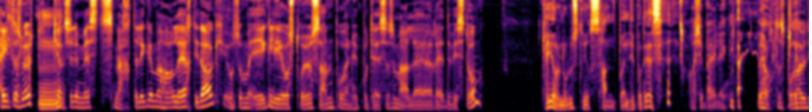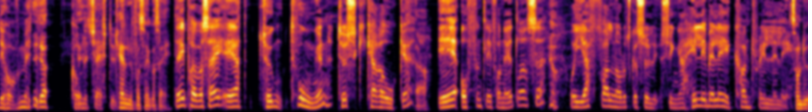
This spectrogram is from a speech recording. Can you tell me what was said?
Helt til slutt, kanskje det mest smertelige vi har lært i dag, og som egentlig er å strø sand på en hypotese som vi allerede visste om. Hva gjør du når du stryr sand på en hypotese? Har ikke peiling. Det hørtes bra ut i hodet mitt. ja. Kom litt skjevt ut. Hva er det du forsøker å si? Det jeg prøver å si, er at tung, tvungen tysk karaoke Ja. er offentlig fornedrelse, og iallfall når du skal sy- synge Hillybilly Country Lily. Som du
